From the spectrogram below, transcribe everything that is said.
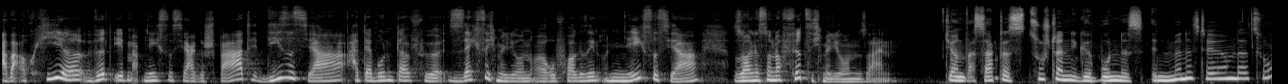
Aber auch hier wird eben ab nächstes Jahr gespart. Dieses Jahr hat der Bund dafür 60 Millionen Euro vorgesehen und nächstes Jahr sollen es nur noch 40 Millionen Millionen sein. Ja, und was sagt das zuständige Bundesinnenministerium dazu?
